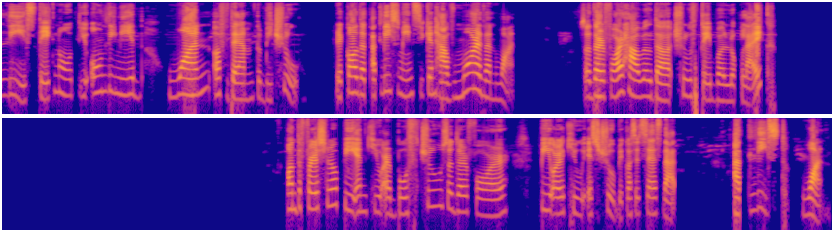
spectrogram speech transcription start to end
least, take note, you only need one of them to be true. Recall that at least means you can have more than one. So therefore, how will the truth table look like? On the first row, P and Q are both true, so therefore P or Q is true because it says that at least one.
